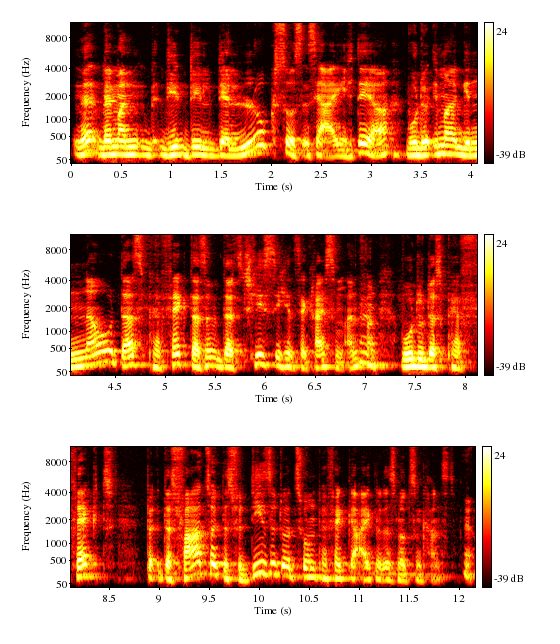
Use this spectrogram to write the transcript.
ne, wenn man, die, die, der Luxus ist ja eigentlich der, wo du immer genau das perfekt, das, das schließt sich jetzt der Kreis zum Anfang, wo du das perfekt, das Fahrzeug, das für die Situation perfekt geeignet ist, nutzen kannst. Ja.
